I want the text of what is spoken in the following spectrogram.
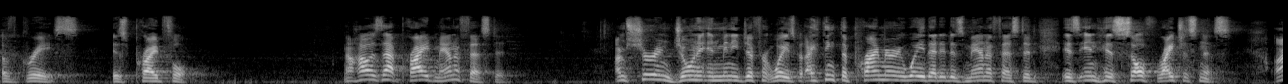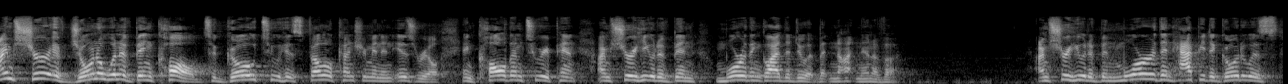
of grace is prideful. Now, how is that pride manifested? I'm sure in Jonah in many different ways, but I think the primary way that it is manifested is in his self righteousness. I'm sure if Jonah wouldn't have been called to go to his fellow countrymen in Israel and call them to repent, I'm sure he would have been more than glad to do it, but not Nineveh. I'm sure he would have been more than happy to go to his,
